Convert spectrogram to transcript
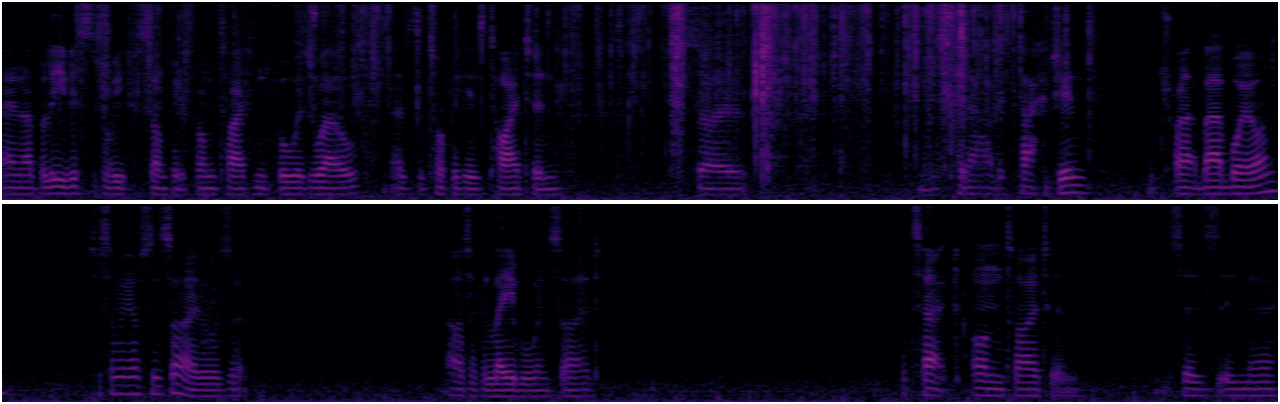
and I believe this is probably something from Titanfall as well, as the topic is Titan. So, just get out of this packaging try that bad boy on. Is there something else inside, or is it? Oh, it's like a label inside. Attack on Titan. It says in there.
